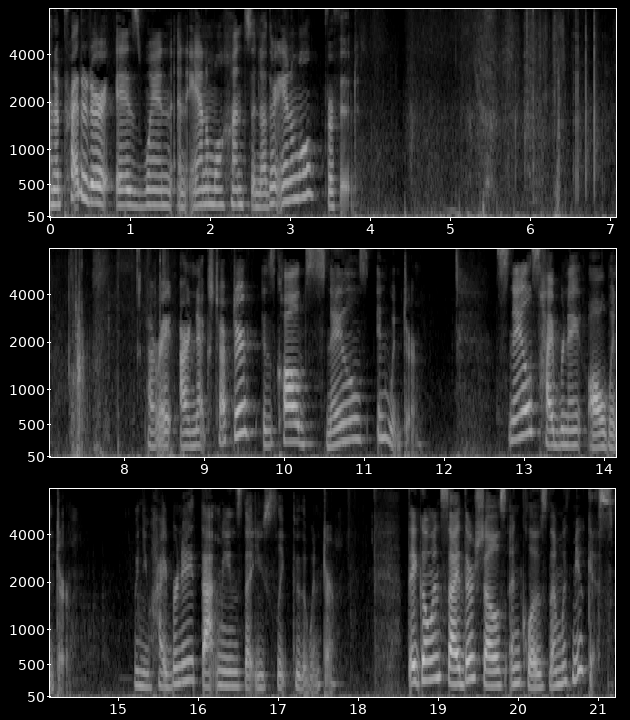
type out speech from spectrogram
And a predator is when an animal hunts another animal for food. All right, our next chapter is called Snails in Winter. Snails hibernate all winter. When you hibernate, that means that you sleep through the winter. They go inside their shells and close them with mucus.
